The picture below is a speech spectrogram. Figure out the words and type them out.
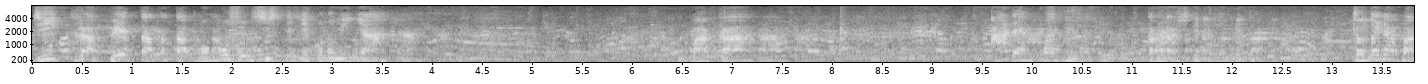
jika peta tetap mengusung sistem ekonominya maka ada yang khawatir terhadap sistem ekonomi peta. Contohnya apa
